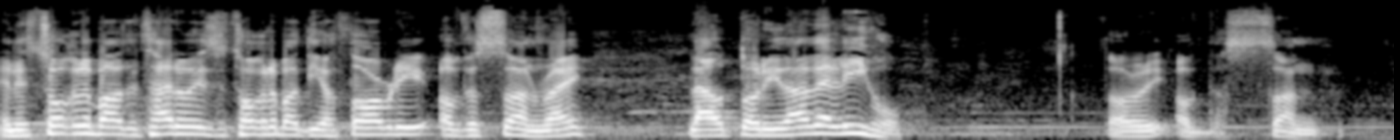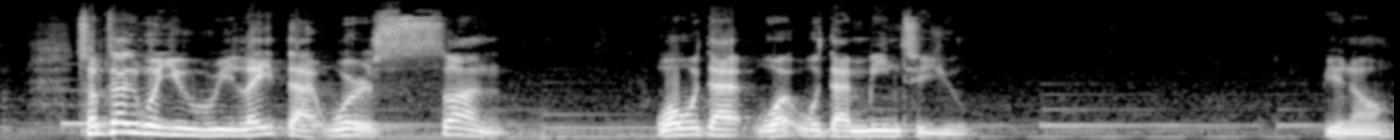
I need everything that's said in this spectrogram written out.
And it's talking about, the title is talking about the authority of the Son, right? La autoridad del Hijo. Authority of the Son. Sometimes when you relate that word son, what would that what would that mean to you? You know,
